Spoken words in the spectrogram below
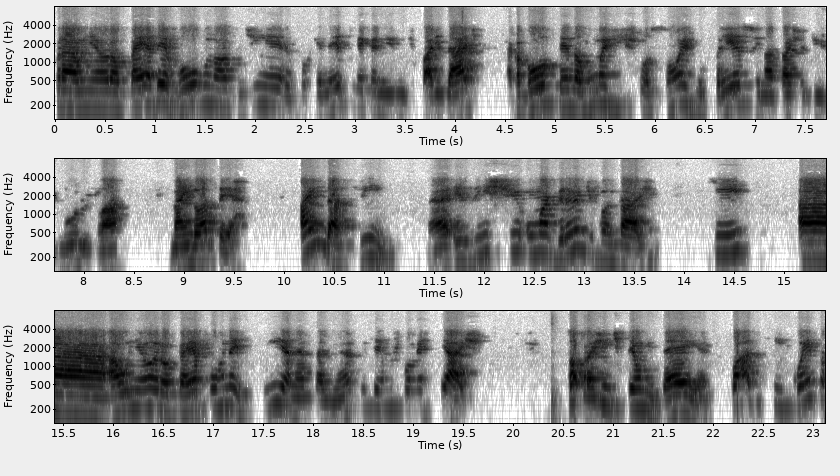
para a União Europeia devolva o nosso dinheiro, porque nesse mecanismo de paridade acabou tendo algumas distorções no preço e na taxa de juros lá na Inglaterra. Ainda assim, né, existe uma grande vantagem que a, a União Europeia fornecia nessa aliança em termos comerciais. Só para a gente ter uma ideia, quase 50%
